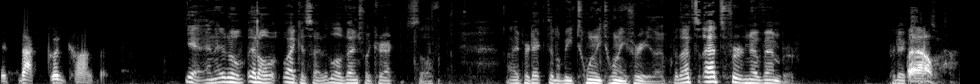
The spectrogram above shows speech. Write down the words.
It's not good content. yeah, and it'll it'll like I said, it'll eventually correct itself. I predict it'll be 2023 though, but that's that's for November predictions. Well,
